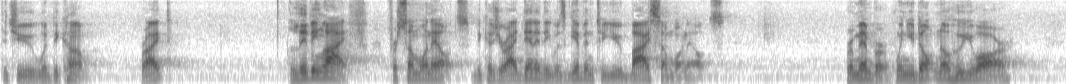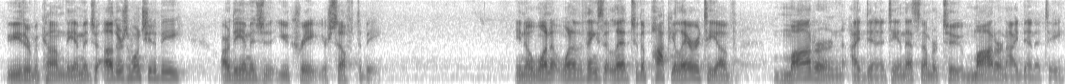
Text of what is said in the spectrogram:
that you would become, right? Living life for someone else because your identity was given to you by someone else. Remember, when you don't know who you are, you either become the image others want you to be or the image that you create yourself to be. You know, one, one of the things that led to the popularity of modern identity, and that's number two, modern identity.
